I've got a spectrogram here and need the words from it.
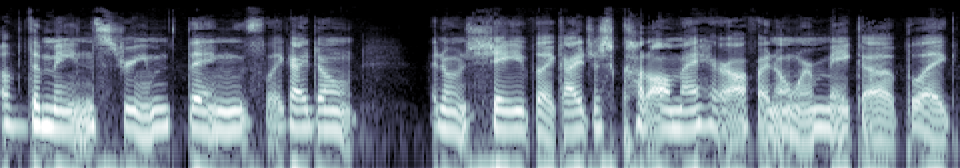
of the mainstream things. Like, I don't, I don't shave. Like, I just cut all my hair off. I don't wear makeup. Like,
